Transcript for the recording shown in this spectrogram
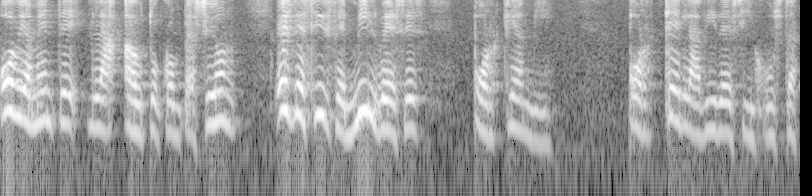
Obviamente la autocompasión es decirse mil veces, ¿por qué a mí? ¿Por qué la vida es injusta?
